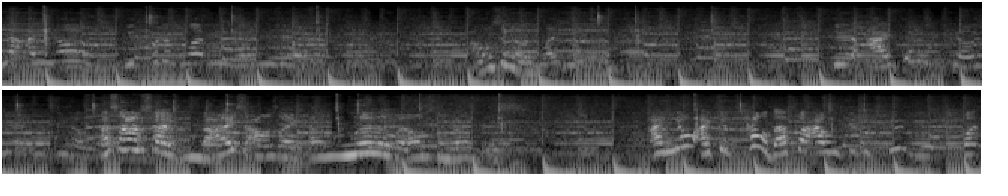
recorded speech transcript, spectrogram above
Yeah, I know. You could have let me win there. I wasn't gonna let you though. Dude, I could have killed you. It would be hilarious. That sounds like nice. I was like, I'm literally, I was nervous. I know. I could tell. That's why I was gonna shoot you, but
